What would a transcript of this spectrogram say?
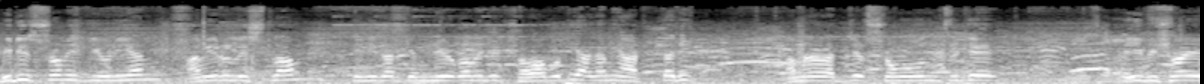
বিড়ি শ্রমিক ইউনিয়ন আমিরুল ইসলাম তিনি তার কেন্দ্রীয় কমিটির সভাপতি। আগামী আট তারিখ আমরা রাজ্যের শ্রমমন্ত্রীকে এই বিষয়ে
